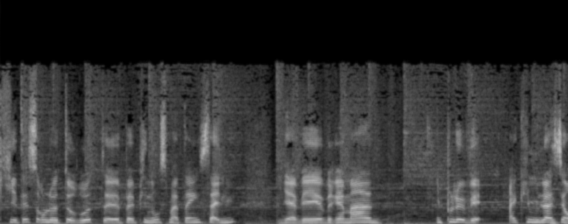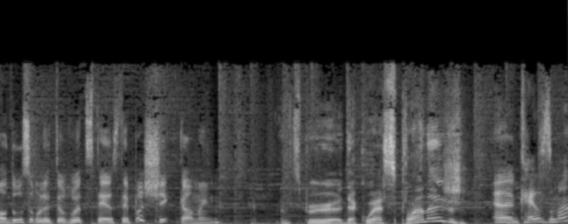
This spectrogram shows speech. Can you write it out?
qui étaient sur l'autoroute euh, Papineau ce matin. Salut. Il y avait vraiment... Il pleuvait. Accumulation d'eau sur l'autoroute. C'était pas chic quand même. Un petit peu euh, d'aquasplanage? Euh, quasiment,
